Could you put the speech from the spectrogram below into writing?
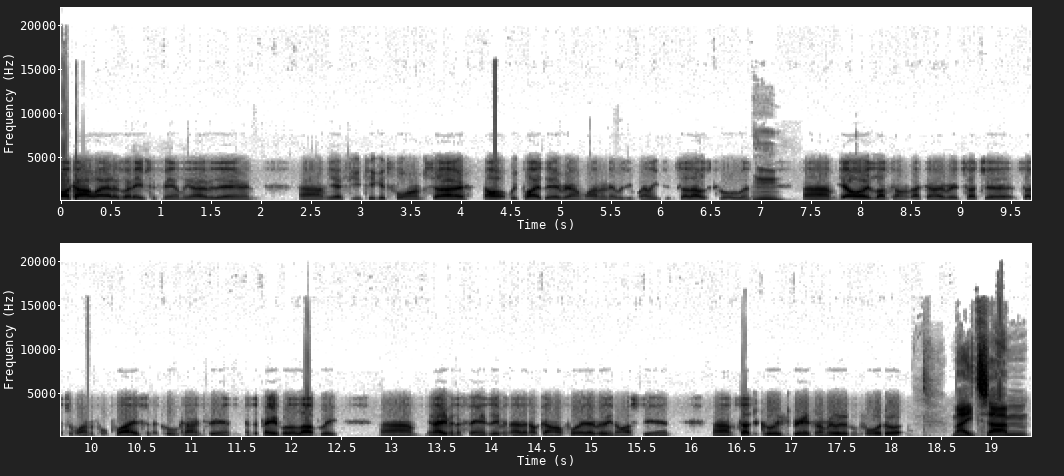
I can't wait. I've got heaps of family over there and um, yeah, a few tickets for them. So oh, we played there round one and it was in Wellington, so that was cool. And mm. um, yeah, I always love coming back over. It's such a such a wonderful place and a cool country, and, and the people are lovely. Um, you know, even the fans, even though they're not going for you, they're really nice to you. And um, such a cool experience, and I'm really looking forward to it. Mate, um,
